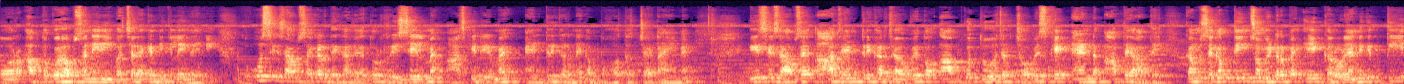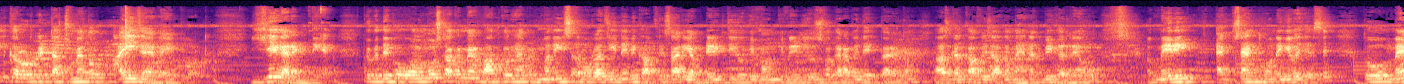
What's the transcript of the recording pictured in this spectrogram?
और अब तो कोई ऑप्शन ही नहीं बचा है कि निकलेगा ही नहीं। तो उस हिसाब से अगर देखा जाए तो रिसेल में आज की डेट में एंट्री करने का बहुत अच्छा टाइम है। इस हिसाब से आज एंट्री कर जाओगे तो आपको 2024 के एंड आते आते कम से कम 300 मीटर पे एक करोड़, यानी कि तीन करोड़ के टच में तो आ ही जाएगा ये प्लॉट ये गारंटी है। क्योंकि देखो ऑलमोस्ट अगर मैं बात करूँ, यहाँ पर मनीष अरोरा जी ने भी काफ़ी सारी अपडेट दी होगी। मैं उनकी वीडियोस वगैरह भी देखता रहता हूँ। आजकल काफ़ी ज़्यादा मेहनत भी कर रहे हैं मेरी एबसेंट होने की वजह से। तो मैं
